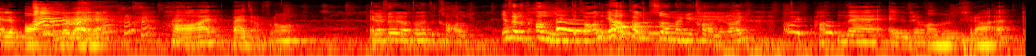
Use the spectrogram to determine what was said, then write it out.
eller hva mener dere, har Hva heter han for noe? Jeg føler at han heter Carl. Jeg føler at alle heter Carl. Jeg har kalt så mange Carl i dag. Han eh, eldre mannen fra Up,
